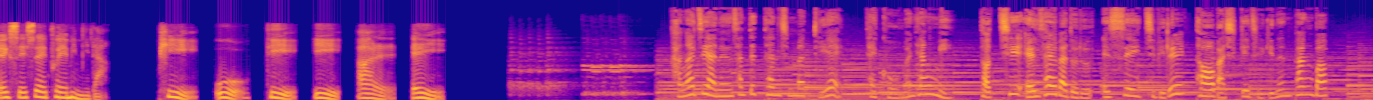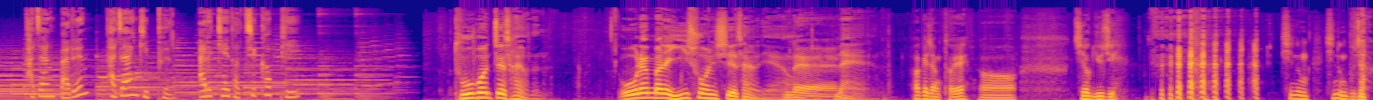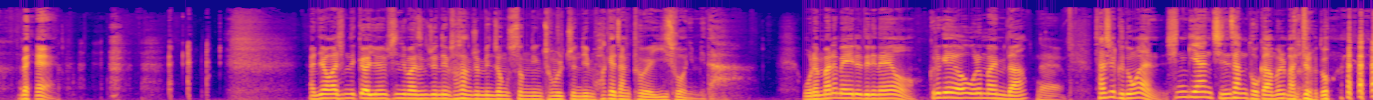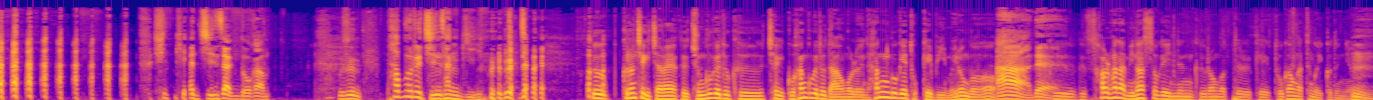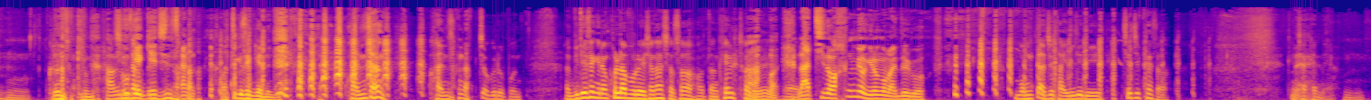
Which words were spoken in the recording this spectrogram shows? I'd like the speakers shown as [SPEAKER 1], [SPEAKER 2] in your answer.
[SPEAKER 1] XSFM입니다. P, O, D, E, R, A.
[SPEAKER 2] 강하지 않은 산뜻한 신맛 뒤에 달콤한 향미. 더치 엘살바도르 SHB를 더 맛있게 즐기는 방법. 가장 빠른, 가장 깊은 아르케 더치 커피.
[SPEAKER 3] 두 번째 사연은 오랜만에 이수원 씨의 사연이에요.
[SPEAKER 4] 네.
[SPEAKER 3] 네.
[SPEAKER 4] 화개장터의 어, 지역 유지. 신흥 신흥 부자.
[SPEAKER 3] 네. 안녕하십니까 UMC님 안승준님 서상준 민정수석님 조물주님 화개장터의 이수원입니다. 오랜만에 메일을 드리네요. 그러게요 오랜만입니다.
[SPEAKER 4] 네.
[SPEAKER 3] 사실 그동안 신기한 진상 도감을 만들어도 신기한 진상 도감 무슨 파브르 진상기
[SPEAKER 4] 그 그런 책 있잖아요. 그 중국에도 그 책 있고 한국에도 나온 걸로 있는 한국의 도깨비 뭐 이런 거.
[SPEAKER 3] 아, 네.
[SPEAKER 4] 그, 그 설화나 민화 속에 있는 그런 것들 이렇게 도감 같은 거 있거든요.
[SPEAKER 3] 음.
[SPEAKER 4] 그런 느낌.
[SPEAKER 3] 한국의 개진상.
[SPEAKER 4] 어떻게 생겼는지 관상 관상학적으로 본 아, 미대생이랑 콜라보레이션 하셔서 어떤
[SPEAKER 3] 아,
[SPEAKER 4] 캐릭터를
[SPEAKER 3] 막
[SPEAKER 4] 예,
[SPEAKER 3] 라틴어 학명 이런 거 만들고
[SPEAKER 4] 몽따주 다 일일이 채집해서 괜찮겠네요. 음.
